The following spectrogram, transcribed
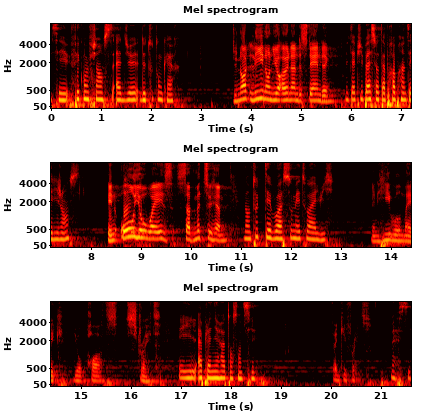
C'est fais confiance à Dieu de tout ton cœur. Do not lean on your own understanding. Ne t'appuie pas sur ta propre intelligence. In all your ways, submit to Him, Dans toutes tes voies, soumets-toi à lui. and He will make your paths straight. Et il aplanira ton sentier. Thank you, friends. Merci.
